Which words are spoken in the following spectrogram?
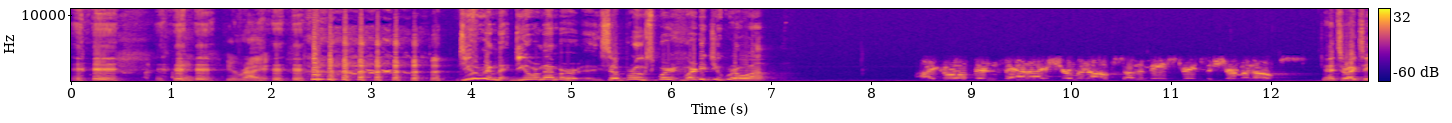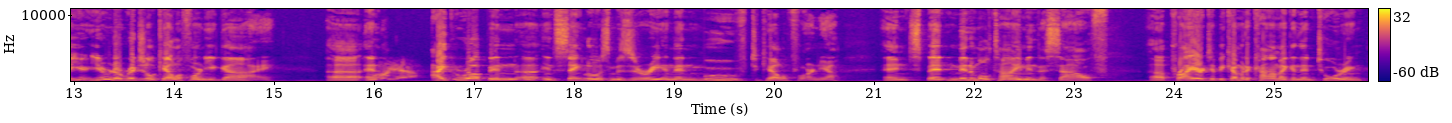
you're right. Do you rem- Do you remember? So Bruce, where where did you grow up? I grew up in Van Nuys, Sherman Oaks, on the mean streets of Sherman Oaks. That's right. So you're you're an original California guy. Uh, and Oh, yeah. I grew up in uh, in St. Louis, Missouri, and then moved to California and spent minimal time in the South uh, prior to becoming a comic and then touring.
